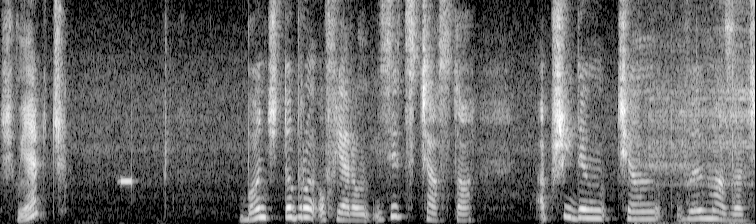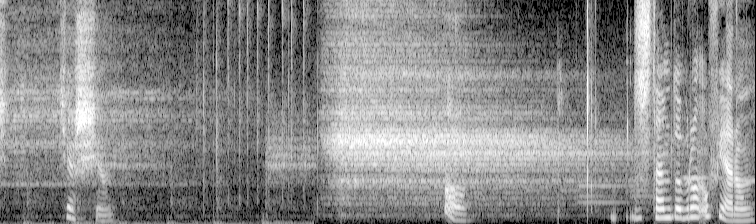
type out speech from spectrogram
Śmierć? Bądź dobrą ofiarą i zjedz ciasta, a przyjdę cię wymazać. Ciesz się. O! Zostałem dobrą ofiarą.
